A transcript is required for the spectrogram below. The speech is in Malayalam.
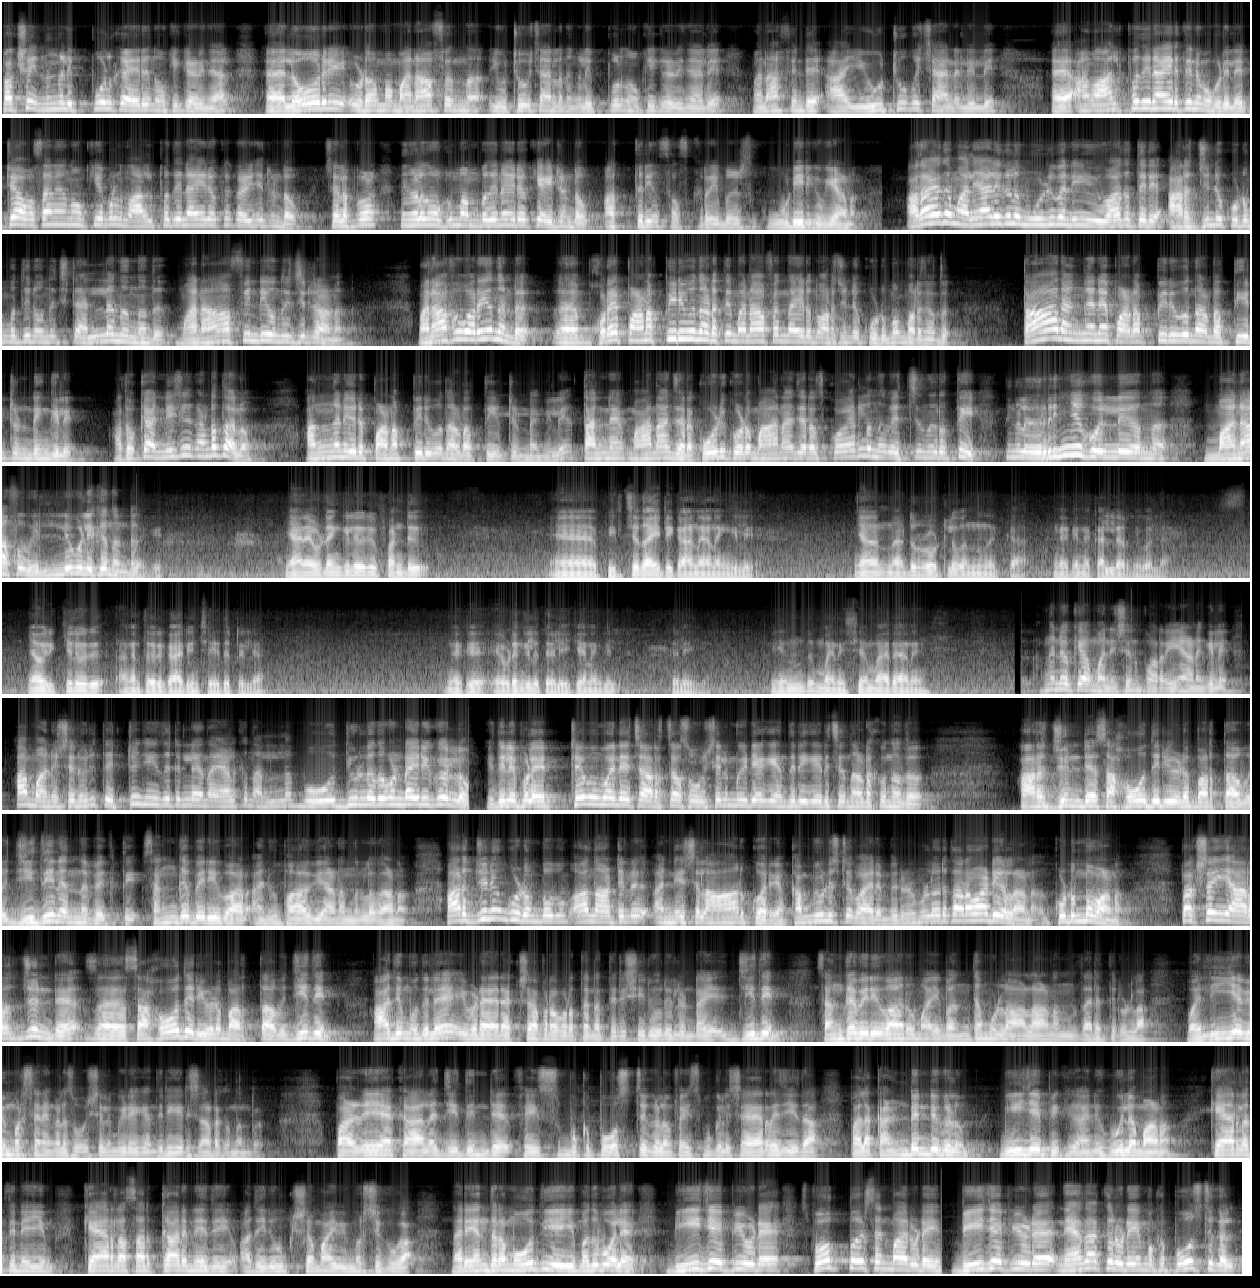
പക്ഷേ നിങ്ങൾ ഇപ്പോൾ കയറി നോക്കിക്കഴിഞ്ഞാൽ ലോറി ഉടമ മനാഫ് എന്ന യൂട്യൂബ് ചാനൽ നിങ്ങൾ ഇപ്പോൾ നോക്കിക്കഴിഞ്ഞാൽ മനാഫിന്റെ ആ യൂട്യൂബ് ചാനലിൽ നാൽപ്പതിനായിരത്തിന് മുകളിൽ. ഏറ്റവും അവസാനം നോക്കിയപ്പോൾ നാൽപ്പതിനായിരം ഒക്കെ കഴിഞ്ഞിട്ടുണ്ടാവും. ചിലപ്പോൾ നിങ്ങൾ നോക്കുമ്പോൾ അമ്പതിനായിരം ഒക്കെ ആയിട്ടുണ്ടാവും. അത്രയും സബ്സ്ക്രൈബേഴ്സ് കൂടിയിരിക്കുകയാണ്. അതായത് മലയാളികൾ മുഴുവൻ ഈ വിവാദത്തിൽ അർജുന്റെ കുടുംബത്തിന് ഒന്നിച്ചിട്ടല്ല നിന്നത്. മനാഫിന്റെ ഒന്നിച്ചിട്ടാണ്. മനാഫ് പറയുന്നുണ്ട് കുറേ പണപ്പിരിവ് നടത്തി മനാഫ് എന്നായിരുന്നു അർജുന്റെ കുടുംബം പറഞ്ഞത്. താൻ അങ്ങനെ പണപ്പിരിവ് നടത്തിയിട്ടുണ്ടെങ്കിൽ അതൊക്കെ അന്വേഷിച്ച് കണ്ടെത്താലോ? അങ്ങനെ ഒരു പണപ്പിരിവ് നടത്തിയിട്ടുണ്ടെങ്കിൽ തന്നെ മാനാഞ്ചിറ കോഴിക്കോട് മാനാഞ്ചിറ സ്ക്വയറിൽ നിന്ന് വെച്ച് നിർത്തി നിങ്ങൾ എറിഞ്ഞു കൊല്ലുക എന്ന് മനാഫ് വെല്ലുവിളിക്കുന്നുണ്ട്. ഞാൻ എവിടെയെങ്കിലും ഒരു ഫണ്ട് പിരിച്ചതായിട്ട് കാണുകയാണെങ്കിൽ ഞാൻ നടു റോട്ടിൽ വന്ന് നിൽക്കുക. നിങ്ങൾക്ക് എന്നെ കല്ലെറിഞ്ഞു കൊല്ലാം ഞാൻ ഒരിക്കലും ഒരു അങ്ങനത്തെ ഒരു കാര്യം ചെയ്തിട്ടില്ല. നിങ്ങൾക്ക് എവിടെയെങ്കിലും തെളിയിക്കണമെങ്കിൽ തെളിയിക്കാം എന്ത് മനുഷ്യന്മാരാണ്? അങ്ങനെയൊക്കെ ആ മനുഷ്യൻ പറയുകയാണെങ്കിൽ ആ മനുഷ്യൻ ഒരു തെറ്റും ചെയ്തിട്ടില്ല എന്ന് അയാൾക്ക് നല്ല ബോധ്യമുള്ളത് കൊണ്ടായിരിക്കുമല്ലോ. ഇതിലിപ്പോൾ ഏറ്റവും വലിയ ചർച്ച സോഷ്യൽ മീഡിയ കേന്ദ്രീകരിച്ച് നടക്കുന്നത് അർജുന്റെ സഹോദരിയുടെ ഭർത്താവ് ജിതിൻ എന്ന വ്യക്തി സംഘപരിവാർ അനുഭാവിയാണെന്നുള്ളതാണ്. അർജുനും കുടുംബവും ആ നാട്ടിൽ അന്വേഷിച്ചാൽ ആർക്കും അറിയാം. കമ്മ്യൂണിസ്റ്റ് പാരമ്പര്യമുള്ള ഒരു തറവാടികളാണ് കുടുംബമാണ്. പക്ഷേ ഈ അർജുന്റെ സഹോദരിയുടെ ഭർത്താവ് ജിതിൻ ആദ്യം മുതലേ ഇവിടെ രക്ഷാപ്രവർത്തനത്തിന് ശിരൂരിലുണ്ടായ ജിതിൻ സംഘപരിവാറുമായി ബന്ധമുള്ള ആളാണെന്ന തരത്തിലുള്ള വലിയ വിമർശനങ്ങൾ സോഷ്യൽ മീഡിയ കേന്ദ്രീകരിച്ച് നടക്കുന്നുണ്ട്. പഴയ കാല ജിതിന്റെ ഫേസ്ബുക്ക് പോസ്റ്റുകളും ഫേസ്ബുക്കിൽ ഷെയർ ചെയ്ത പല കണ്ടന്റുകളും ബി ജെ പിക്ക് അനുകൂലമാണ്. കേരളത്തിനെയും കേരള സർക്കാരിനെതിരെയും അതിരൂക്ഷമായി വിമർശിക്കുക. നരേന്ദ്രമോദിയെയും അതുപോലെ ബി ജെ പിയുടെ സ്പോക്ക് പേഴ്സൺമാരുടെയും ബി ജെ പിയുടെ നേതാക്കളുടെയും ഒക്കെ പോസ്റ്റുകൾ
